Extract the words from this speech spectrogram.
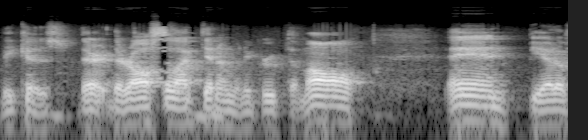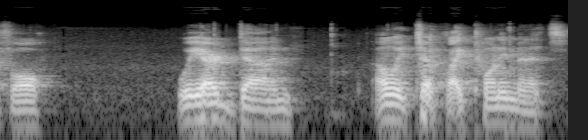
because they're, they're all selected. I'm going to group them all. And beautiful. We are done. Only took like 20 minutes.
